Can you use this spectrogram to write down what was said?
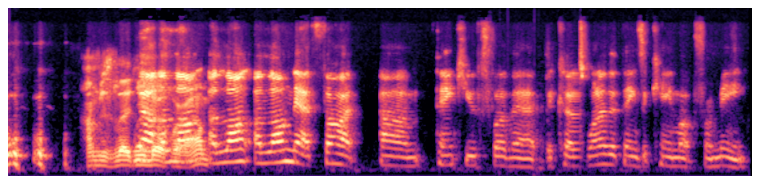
I'm just letting Well, you know where along, along, along that thought, um, thank you for that, because one of the things that came up for me,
